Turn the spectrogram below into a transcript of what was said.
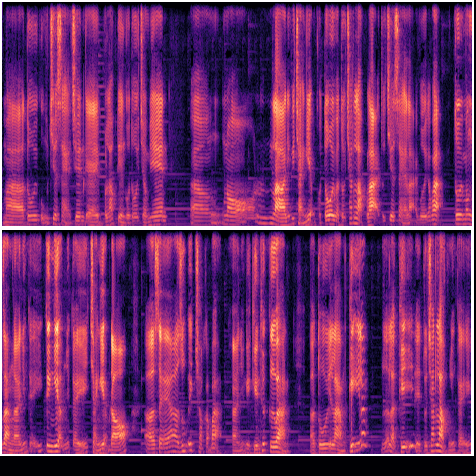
mà tôi cũng chia sẻ trên cái blog tiền của tôi.vn uh, nó là những cái trải nghiệm của tôi và tôi chắt lọc lại tôi chia sẻ lại với các bạn tôi mong rằng là những cái kinh nghiệm những cái trải nghiệm đó uh, sẽ giúp ích cho các bạn uh, những cái kiến thức cơ bản. Uh, tôi làm kỹ lắm rất là kỹ để tôi chắt lọc những cái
